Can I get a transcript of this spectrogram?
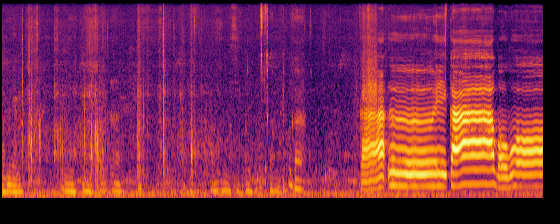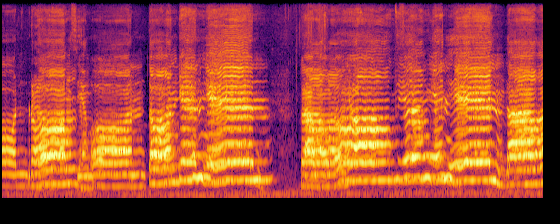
บ่มียนี่คืออ้าวกากาเอ้ยกาบวรร้องเสียงอ่อนตอนเย็นเย็นการ้องเสียงเย็นเย็นตาว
